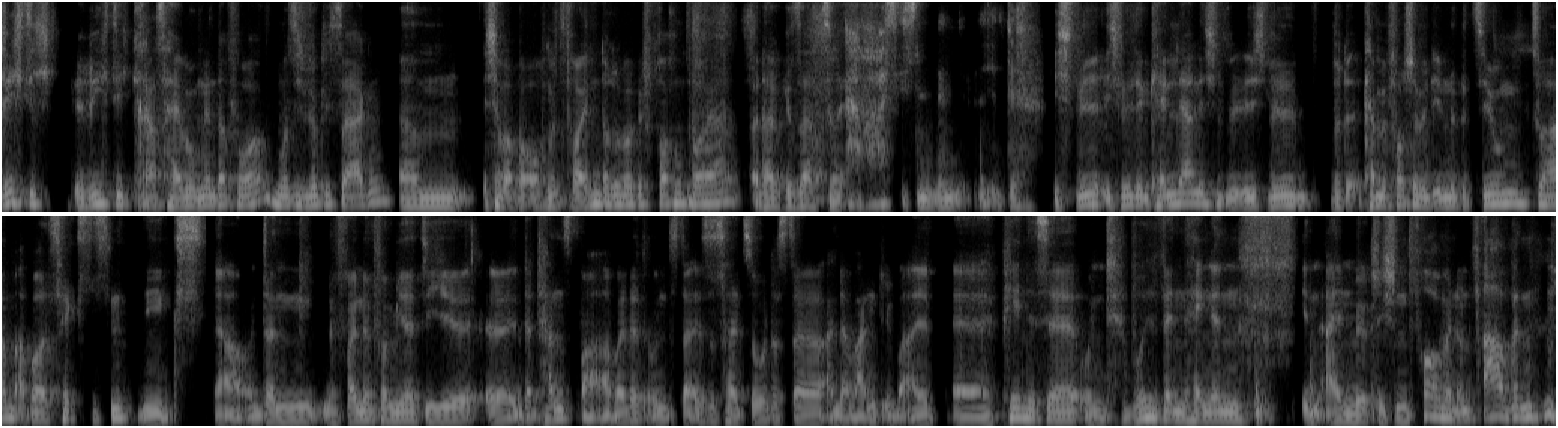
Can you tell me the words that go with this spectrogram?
richtig, richtig krass Hemmungen davor, muss ich wirklich sagen. Ähm, ich habe aber auch mit Freunden darüber gesprochen vorher und habe gesagt so, ja, aber was ist denn, ich will, ich will den kennenlernen, ich will, ich will, kann mir vorstellen, mit ihm eine Beziehung zu haben, aber Sex, das wird nichts. Ja, und dann eine Freundin von mir, die äh, in der Tanzbar arbeitet und da ist es halt so, dass da an der Wand überall äh, Penisse und Vulven hängen in allen möglichen Formen und Farben.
